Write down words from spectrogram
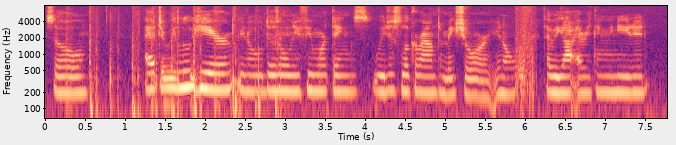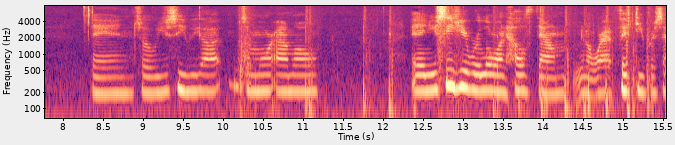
So I have to loot here, you know, there's only a few more things. We just look around to make sure, you know, that we got everything we needed. And so you see we got some more ammo. And you see here we're low on health down, you know, we're at 50%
